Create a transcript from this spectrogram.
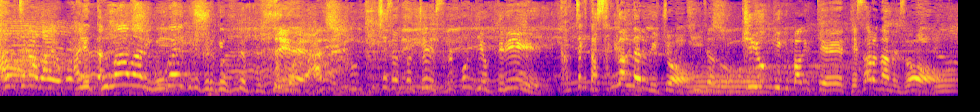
상처가 나요. 뭐 아니 그 마음 안에 뭐가 있길래 그렇게 후벼 pus어? 예, 아니 그 잊혀졌던 저의 슬픈 기억들이 갑자기 다 생각나는 거 있죠. 진짜로. 기억이 막 이렇게 되살아나면서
